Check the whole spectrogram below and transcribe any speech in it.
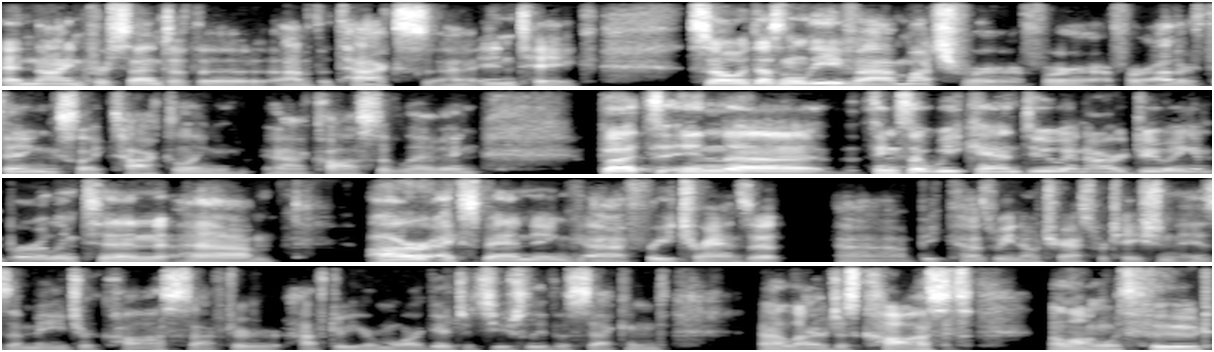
and 9% of the of the tax uh, intake. So it doesn't leave uh, much for for for other things like tackling uh, cost of living but in the things that we can do and are doing in Burlington um, are expanding uh, free transit uh, because we know transportation is a major cost after after your mortgage. It's usually the second uh, largest cost along with food.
